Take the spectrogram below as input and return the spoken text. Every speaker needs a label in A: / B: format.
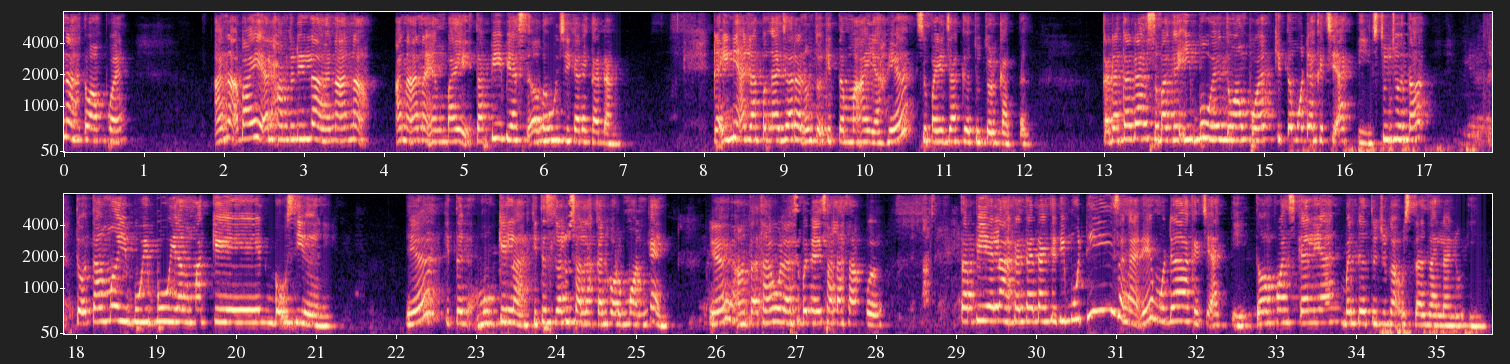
A: pernah tuan puan. Anak baik Alhamdulillah anak-anak anak-anak yang baik. Tapi biasa Allah uji kadang-kadang. Dan ini adalah pengajaran untuk kita mak ayah ya. Supaya jaga tutur kata. Kadang-kadang sebagai ibu ya tuan puan kita mudah kecil hati. Setuju tak? Yeah. Terutama ibu-ibu yang makin berusia ni. Ya, kita mungkinlah kita selalu salahkan hormon kan? Ya, ah, tak tahulah sebenarnya salah siapa. Tapi ialah kadang-kadang jadi mudi sangat ya, mudah kecil hati. Tuan puan sekalian, benda tu juga ustazah lalui.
